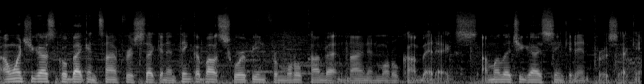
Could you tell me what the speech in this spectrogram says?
I want you guys to go back in time for a second and think about Scorpion from Mortal Kombat 9 and Mortal Kombat X. I'm gonna let you guys sink it in for a second.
